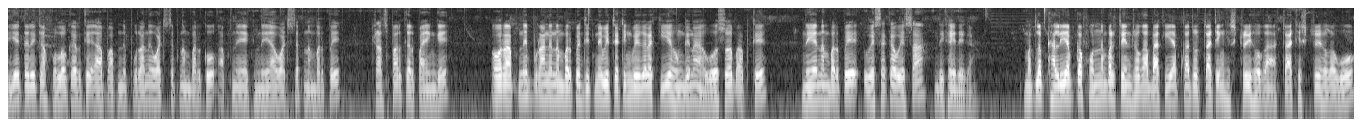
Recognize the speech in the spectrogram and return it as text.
ये तरीका फॉलो करके आप अपने पुराने व्हाट्सएप नंबर को अपने एक नया व्हाट्सएप नंबर पर ट्रांसफ़र कर पाएँगे, और अपने पुराने नंबर पर जितने भी चैटिंग वगैरह किए होंगे ना, वो सब आपके नए नंबर पे वैसा का वैसा दिखाई देगा। मतलब खाली आपका फ़ोन नंबर चेंज होगा, बाकी आपका जो चैटिंग हिस्ट्री होगा चैट हिस्ट्री होगा, वो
